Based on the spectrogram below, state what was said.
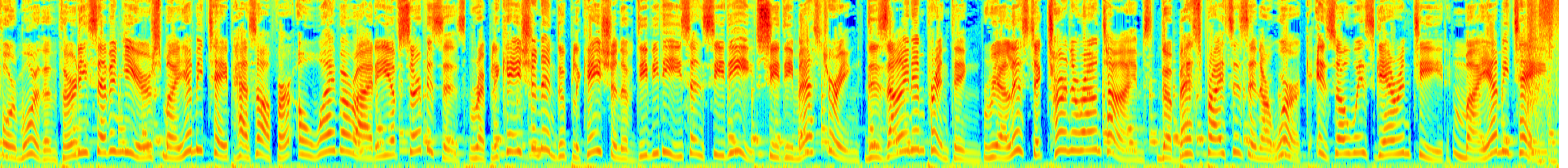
For more than 37 years, Miami Tape has offered a wide variety of services, replication and duplication of DVDs and CDs, CD mastering, design and printing, realistic turnaround times. The best prices in our work is always guaranteed. Miami Tape.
